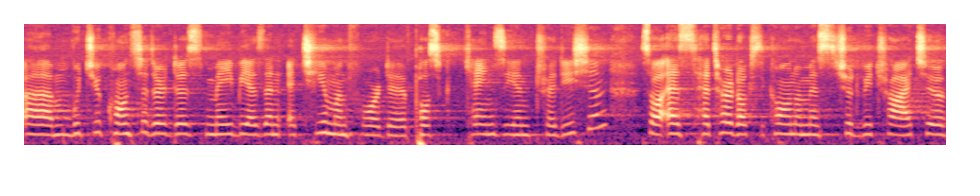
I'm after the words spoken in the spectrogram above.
um, would you consider this maybe as an achievement for the post-Keynesian tradition? So as heterodox economists, should we try to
